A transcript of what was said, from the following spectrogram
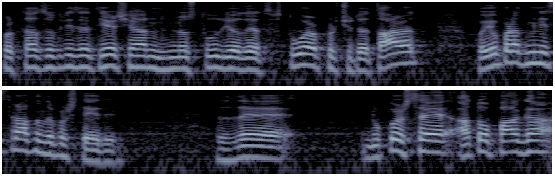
për këta zotërit e tjerë që janë në studio dhe të ftuar për qytetarët, po jo për administratën dhe për shtetin. Dhe nuk është se ato paga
